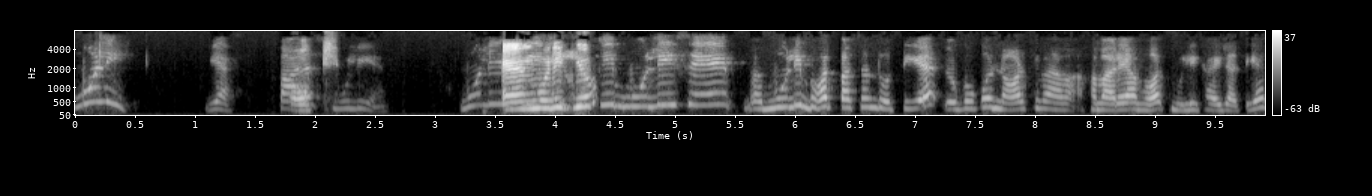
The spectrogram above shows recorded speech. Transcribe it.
मूली। यस पारस मूली है। मूली And मूली क्यों? क्योंकि मूली से मूली बहुत पसंद होती है। लोगों को नॉर्थ में हमारे यहाँ बहुत मूली खाई जाती है।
